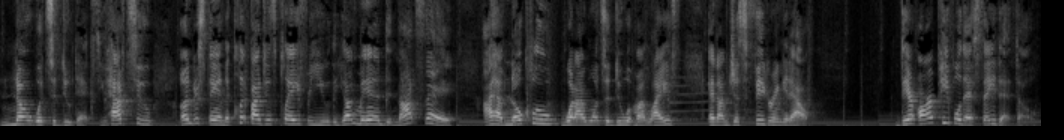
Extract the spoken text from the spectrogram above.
know what to do next. You have to understand the clip I just played for you. The young man did not say, I have no clue what I want to do with my life and I'm just figuring it out. There are people that say that though.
